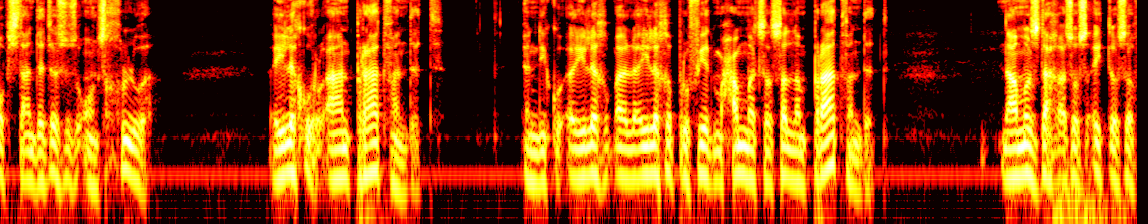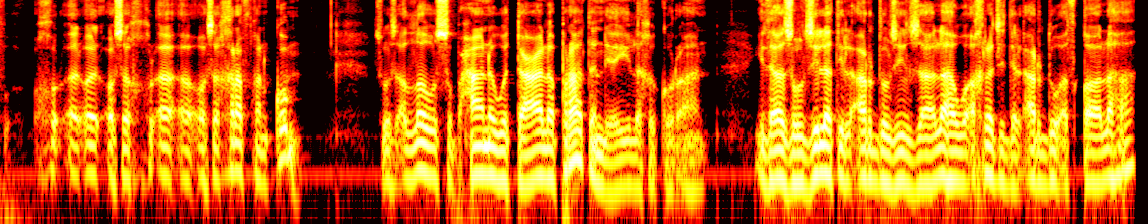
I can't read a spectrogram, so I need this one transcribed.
opstaan. Dit is soos ons glo. Heilige Koran praat van dit. In die heilige heilige profeet Mohammed sallam praat van dit. Namelsdag as ons uit ons ons ons graf gaan kom soos Allah subhanahu wa ta'ala praat in die Heilige Koran. Idha zulzilat al-ardu zilzalaha wa akhrajat al-ardu athqalaha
